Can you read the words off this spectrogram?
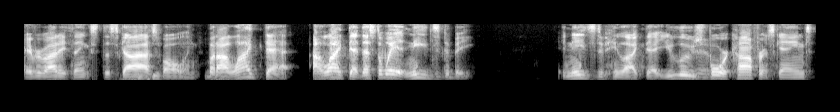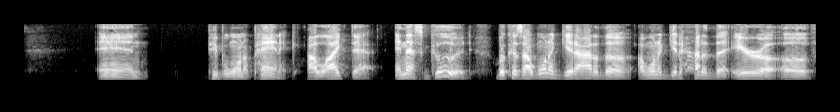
everybody thinks the sky is falling. But I like that. I like that. That's the way it needs to be. It needs to be like that. You lose Yeah. four conference games and people want to panic. I like that. And that's good because I want to get out of the I want to get out of the era of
